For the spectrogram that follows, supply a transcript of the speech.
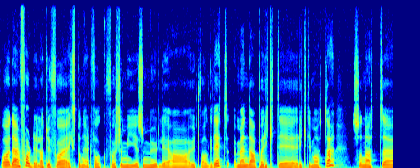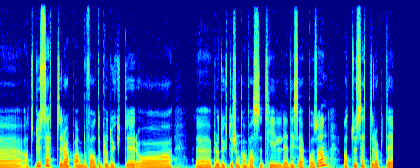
Og det er en fordel at du får eksponert folk for så mye som mulig av utvalget ditt, men da på riktig, riktig måte. Sånn at, eh, at du setter opp anbefalte produkter og eh, produkter som kan passe til det de ser på og sånn. At du setter opp det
